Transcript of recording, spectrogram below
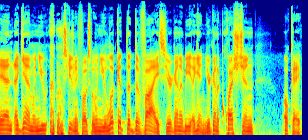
And again, when you excuse me, folks, but when you look at the device, you're going to be again, you're going to question. Okay,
